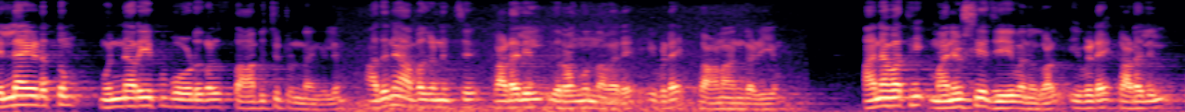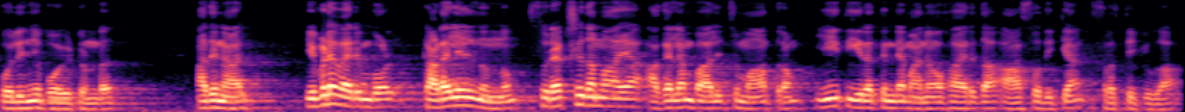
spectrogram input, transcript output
എല്ലായിടത്തും മുന്നറിയിപ്പ് ബോർഡുകൾ സ്ഥാപിച്ചിട്ടുണ്ടെങ്കിലും അതിനെ അവഗണിച്ച് കടലിൽ ഇറങ്ങുന്നവരെ ഇവിടെ കാണാൻ കഴിയും. അനവധി മനുഷ്യ ജീവനുകൾ ഇവിടെ കടലിൽ പൊലിഞ്ഞു പോയിട്ടുണ്ട്. അതിനാൽ ഇവിടെ വരുമ്പോൾ കടലിൽ നിന്നും സുരക്ഷിതമായ അകലം പാലിച്ചു മാത്രം ഈ തീരത്തിന്റെ മനോഹാരിത ആസ്വദിക്കാൻ ശ്രദ്ധിക്കുക.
